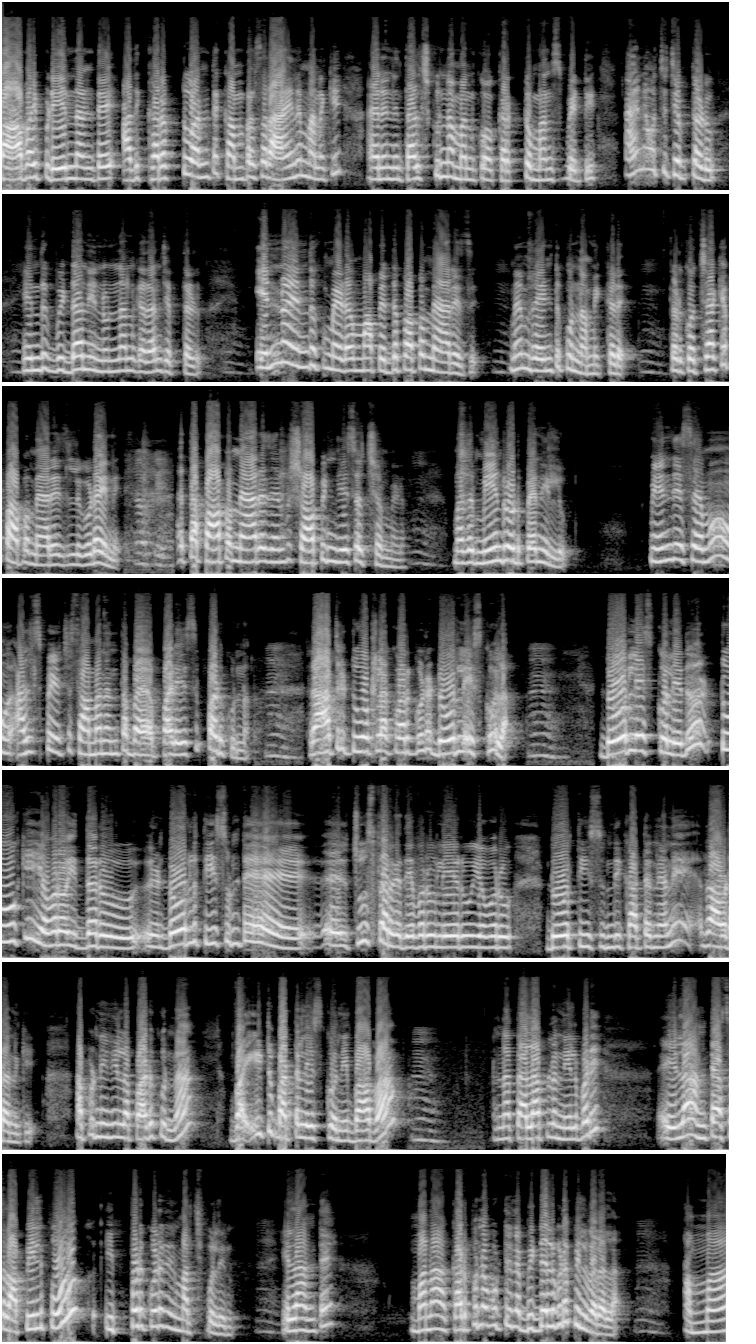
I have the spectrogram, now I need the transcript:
బాబా ఇప్పుడు ఏంటంటే అది కరెక్ట్ అంటే కంపల్సరీ ఆయనే మనకి ఆయన నేను తలుచుకున్నాం అనుకో కరెక్ట్ మనసు పెట్టి ఆయన వచ్చి చెప్తాడు. ఎందుకు బిడ్డ నేను ఉన్నాను కదా అని చెప్తాడు. ఎన్నో ఎందుకు మేడం మా పెద్ద పాప మ్యారేజ్. మేము రెంట్కున్నాం ఇక్కడే. ఇక్కడికి వచ్చాకే పాప మ్యారేజ్లు కూడా అయినాయి. అయితే ఆ పాప మ్యారేజ్ అంటే షాపింగ్ చేసి వచ్చాం మేడం. మాది మెయిన్ రోడ్ పైన ఇల్లు. మేం చేసాము అలసిపోయి వచ్చి సామాన్ అంతా పడేసి పడుకున్నా. రాత్రి టూ ఓ క్లాక్ వరకు కూడా డోర్లు వేసుకోవాలా డోర్లు వేసుకోలేదు. టూకి ఎవరో ఇద్దరు డోర్లు తీసుంటే చూస్తారు కదా ఎవరు లేరు ఎవరు డోర్ తీసింది కట్టని అని రావడానికి. అప్పుడు నేను ఇలా పడుకున్నా. వైట్ బట్టలు వేసుకొని బాబా నా తలాపులో నిలబడి ఎలా అంటే అసలు ఆ పిలుపు ఇప్పటికి కూడా నేను మర్చిపోలేను. ఎలా అంటే మన కడుపున పుట్టిన బిడ్డలు కూడా పిలవరు అలా అమ్మా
